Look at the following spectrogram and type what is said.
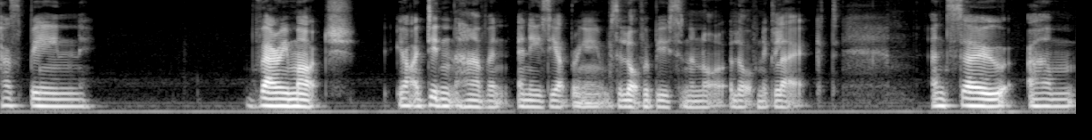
has been very much, you know, I didn't have an, an easy upbringing. It was a lot of abuse and a lot, a lot of neglect. And so um,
